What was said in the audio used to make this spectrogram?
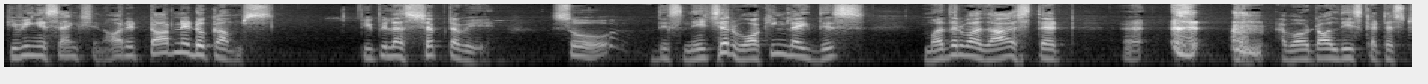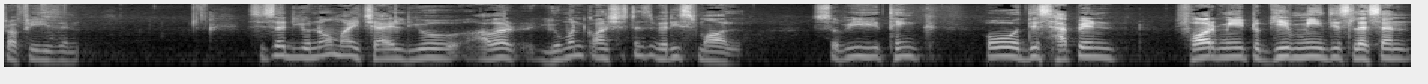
giving a sanction. Or a tornado comes, people are swept away. So, this nature walking like this, mother was asked that uh, about all these catastrophes and she said you know my child you our human consciousness is very small so we think oh this happened for me to give me this lesson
